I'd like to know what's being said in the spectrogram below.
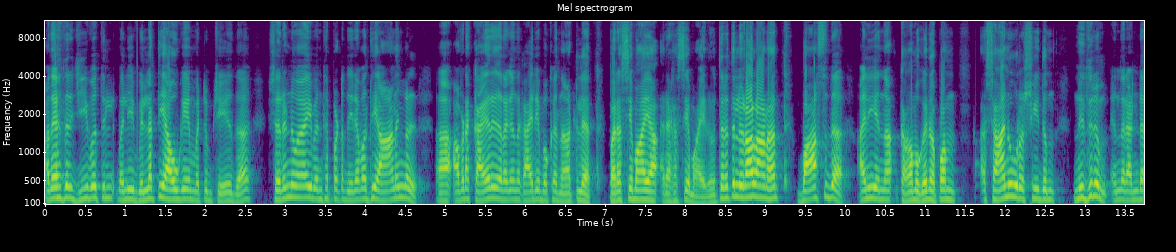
അദ്ദേഹത്തിന്റെ ജീവിതത്തിൽ വലിയ വില്ലത്തിയാവുകയും മറ്റും ചെയ്തത്. ഷെറിനുമായി ബന്ധപ്പെട്ട നിരവധി ആണുങ്ങൾ അവിടെ കയറി ഇറങ്ങുന്ന കാര്യമൊക്കെ നാട്ടിൽ പരസ്യമായ രഹസ്യമായിരുന്നു. ഇത്തരത്തിലൊരാളാണ് ബാസിദ് അലി എന്ന കാമുകൻ. ഒപ്പം ഷാനു റഷീദും നിതിനും എന്ന രണ്ട്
